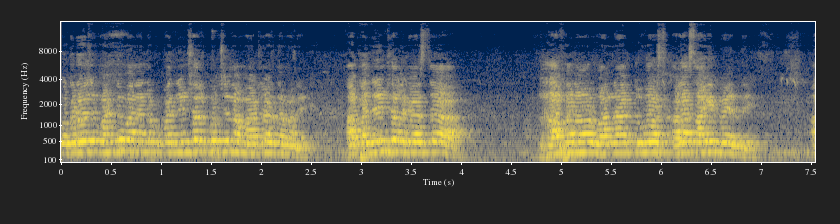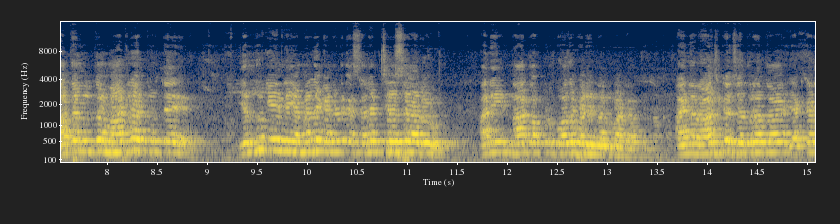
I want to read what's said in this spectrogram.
ఒక రోజు మంటూ మన ఒక పది నిమిషాలు కూర్చున్నా మాట్లాడదామని. ఆ పది నిమిషాలు కాస్త half an hour one hour two hours అలా సాగిపోయింది. అతనితో మాట్లాడుతుంటే ఎందుకు ఈయన్ని ఎమ్మెల్యే క్యాండిడేట్ సెలెక్ట్ చేశారు? అని నాకు అప్పుడు బోధపడింది అనమాట ఆయన రాజకీయ చతురత ఎక్కడ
